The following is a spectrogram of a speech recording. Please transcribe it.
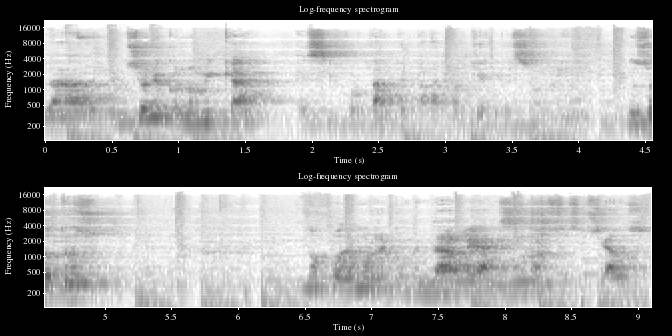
la retribución económica es importante para cualquier persona. Nosotros no podemos recomendarle a ninguno de nuestros asociados,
